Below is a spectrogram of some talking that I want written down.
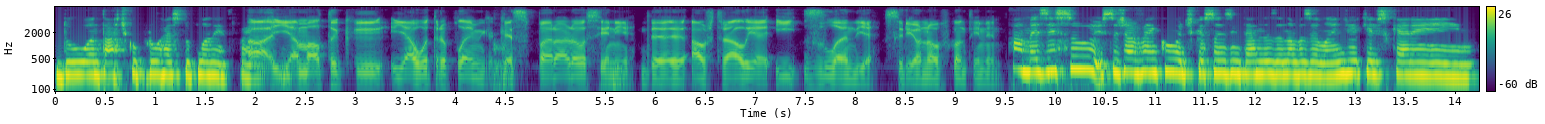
do Antártico pro resto do planeta. Ah, e há malta que. E há outra polémica que é separar a Oceania de Austrália e Zelândia, que seria o novo continente. Ah, mas isso, isso já vem com de questões internas da Nova Zelândia, que eles querem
